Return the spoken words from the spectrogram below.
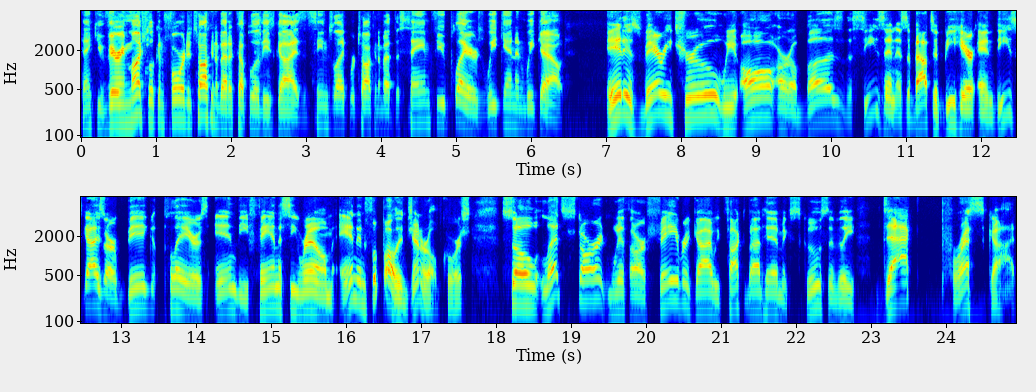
Thank you very much. Looking forward to talking about a couple of these guys. It seems like we're talking about the same few players week in and week out. It is very true. We all are a buzz. The season is about to be here, and these guys are big players in the fantasy realm and in football in general, of course. So let's start with our favorite guy. We talked about him exclusively, Dak Prescott.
